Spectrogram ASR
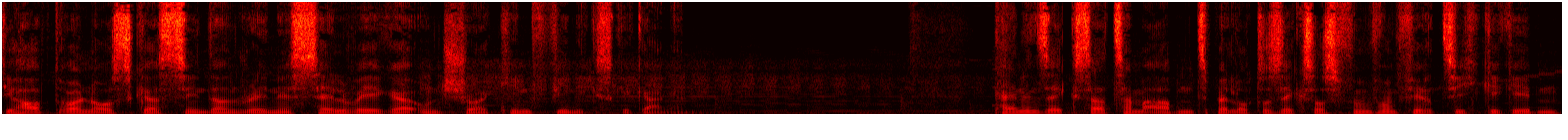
Die Hauptrollen-Oscars sind an Renée Zellweger und Joaquin Phoenix gegangen. Keinen Sechsatz am Abend bei Lotto 6 aus 45 gegeben.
